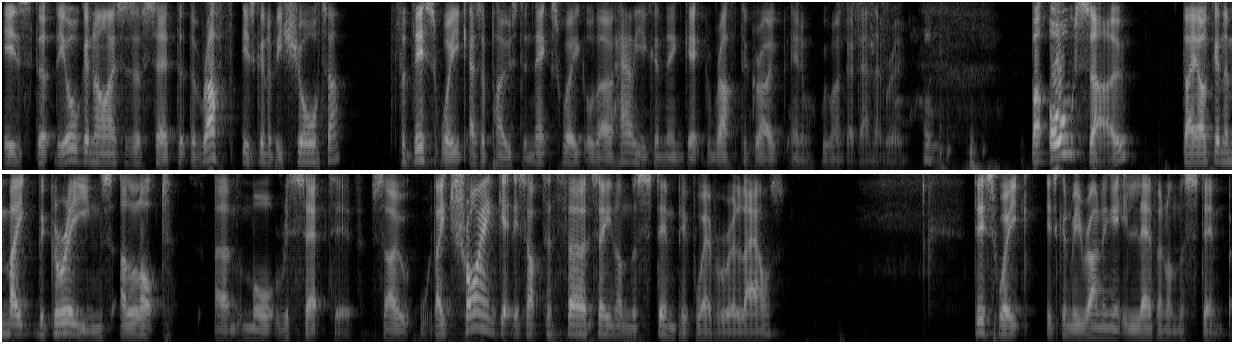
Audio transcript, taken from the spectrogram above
is that the organisers have said that the rough is going to be shorter for this week as opposed to next week. Although how you can then get rough to grow anyway, we won't go down that route. but also they are going to make the greens a lot um, more receptive. So they try and get this up to 13 on the stimp if weather allows. This week is going to be running at 11 on the stimp.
